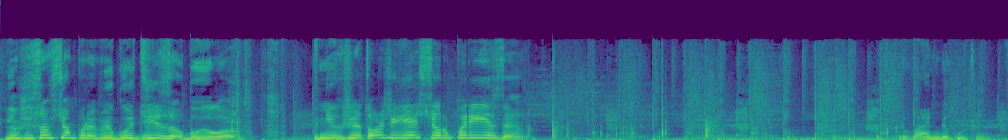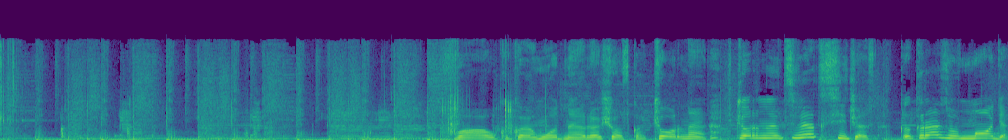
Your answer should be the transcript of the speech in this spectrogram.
Я же совсем про бигуди забыла. В них же тоже есть сюрпризы. Открываем бигудю. Вау, какая модная расческа. Черная. Черный цвет сейчас как раз в моде.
